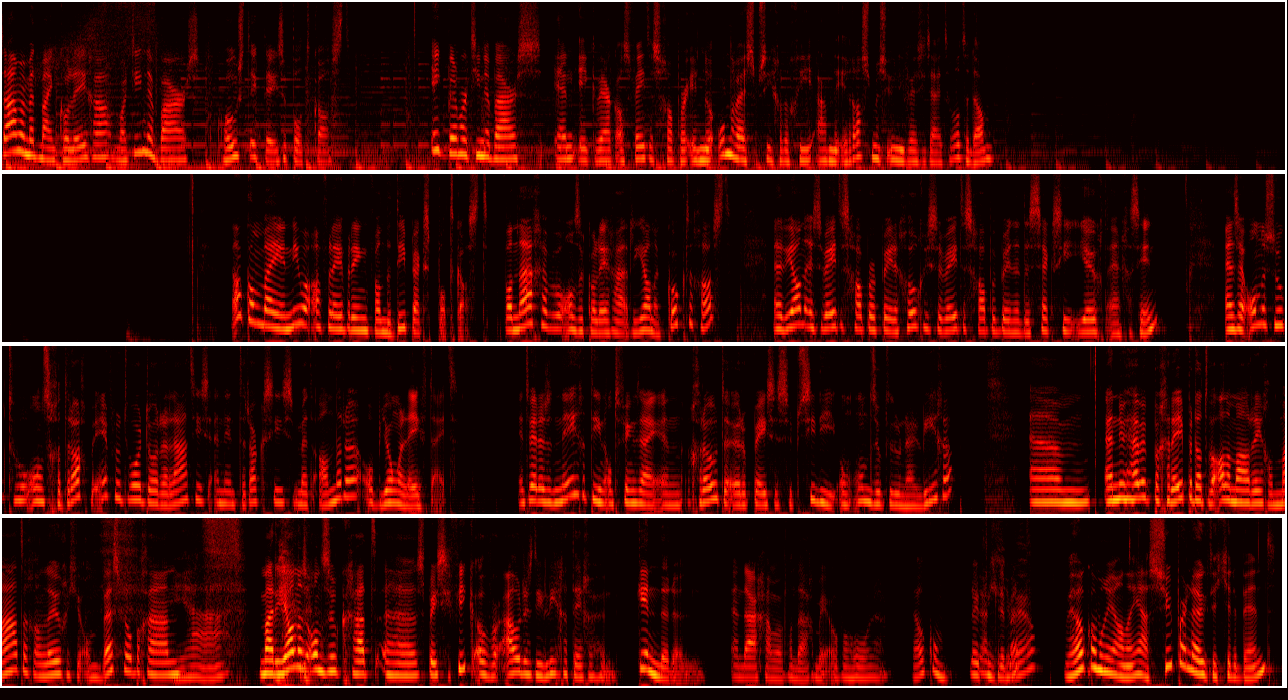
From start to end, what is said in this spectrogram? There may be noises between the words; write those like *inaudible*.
Samen met mijn collega Martine Baars host ik deze podcast. Ik ben Martine Baars en ik werk als wetenschapper in de onderwijspsychologie aan de Erasmus Universiteit Rotterdam. Welkom bij een nieuwe aflevering van de Deepex podcast. Vandaag hebben we onze collega Rianne Kok te gast. En Rianne is wetenschapper pedagogische wetenschappen binnen de sectie jeugd en gezin. En zij onderzoekt hoe ons gedrag beïnvloed wordt door relaties en interacties met anderen op jonge leeftijd. In 2019 ontving zij een grote Europese subsidie om onderzoek te doen naar liegen. Um, en nu heb ik begrepen dat we allemaal regelmatig een leugentje om best wil begaan. Ja. Marianne's *laughs* onderzoek gaat uh, specifiek over ouders die liegen tegen hun kinderen. En daar gaan we vandaag meer over horen. Welkom. Leuk Dank dat je er bent. Welkom Rianne. Ja, superleuk dat je er bent.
